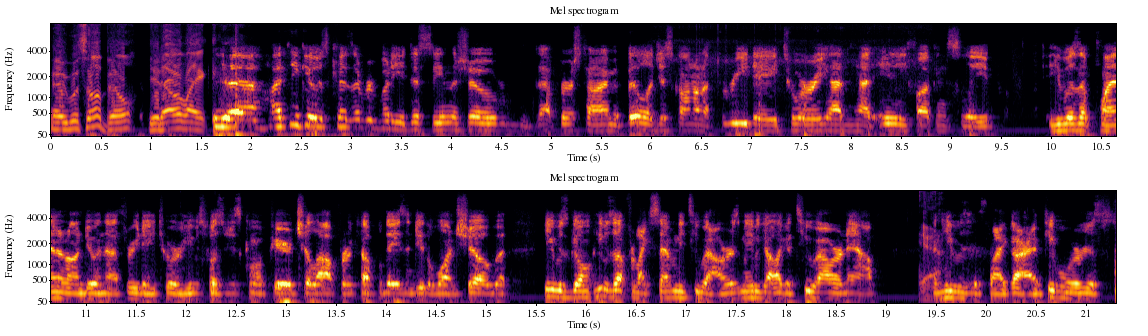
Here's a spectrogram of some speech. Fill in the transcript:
Hey, what's up, Bill? You know, like Yeah, I think it was because everybody had just seen the show that first time. And Bill had just gone on a three day tour. He hadn't had any fucking sleep. He wasn't planning on doing that three day tour. He was supposed to just come up here, chill out for a couple days, and do the one show. But he was going. He was up for like seventy two hours. Maybe got like a two hour nap. yeah, And he was just like, all right. People were just.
